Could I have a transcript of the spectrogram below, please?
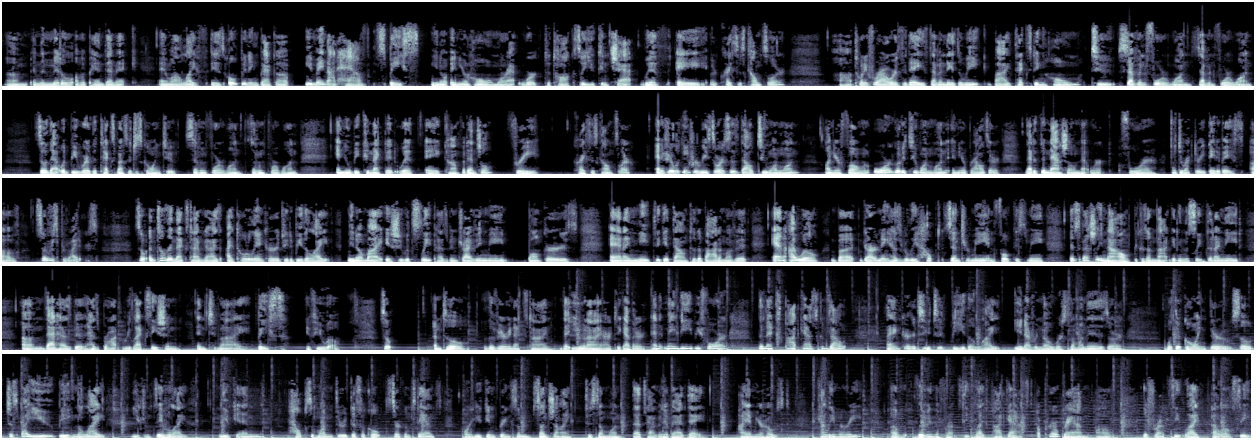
um, in the middle of a pandemic. And while life is opening back up, you may not have space, you know, in your home or at work to talk. So you can chat with a, crisis counselor uh, 24 hours a day, seven days a week by texting home to 741 741. So that would be where the text message is going to 741 741. And you'll be connected with a confidential, free crisis counselor. And if you're looking for resources, dial 211 on your phone or go to 211 in your browser. That is the national network for a directory database of service providers. So until the next time, guys, I totally encourage you to be the light. You know, my issue with sleep has been driving me bonkers and I need to get down to the bottom of it. And I will, but gardening has really helped center me and focus me, especially now because I'm not getting the sleep that I need. Um, that has been, has brought relaxation into my base if you will. So until the very next time that you and I are together, and it may be before the next podcast comes out, I encourage you to be the light. You never know where someone is or what they're going through. So just by you being the light, you can save a life. You can help someone through a difficult circumstance, or you can bring some sunshine to someone that's having a bad day. I am your host, Kelly Marie of Living the Front Seat Life podcast, a program of the Front Seat Life LLC.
